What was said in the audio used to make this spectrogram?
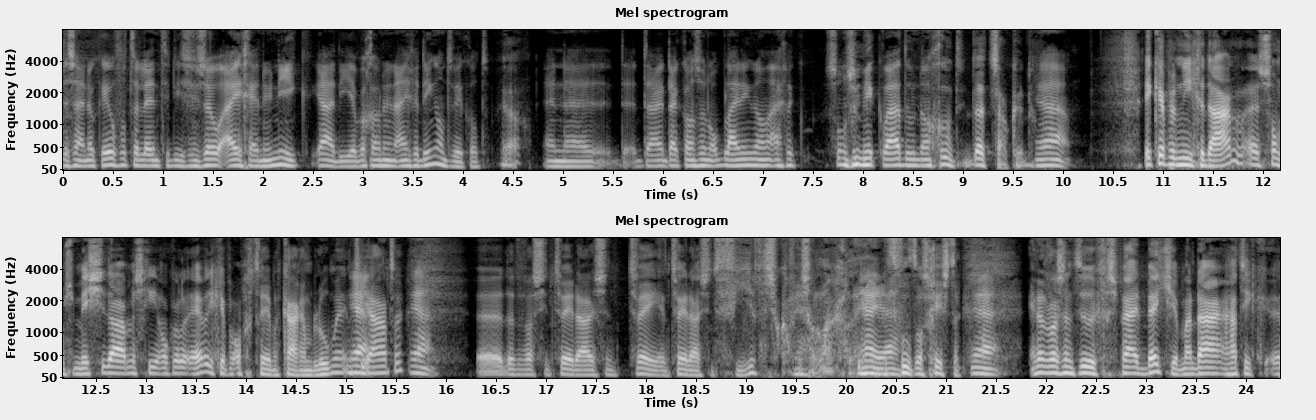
er zijn ook heel veel talenten die zijn zo eigen en uniek. Ja, die hebben gewoon hun eigen ding ontwikkeld. Ja, En eh, daar, daar kan zo'n opleiding dan eigenlijk soms meer kwaad doen dan goed. dat zou kunnen. Ja, Ik heb hem niet gedaan. Eh, soms mis je daar misschien ook wel. Hè? Ik heb opgetreden met Karen Bloemen in het Ja. theater. ja, Eh, dat was in 2002 en 2004. Dat is ook alweer zo lang geleden. Ja, ja. Het voelt als gisteren. ja, En dat was natuurlijk gespreid bedje. Maar daar had ik, eh,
